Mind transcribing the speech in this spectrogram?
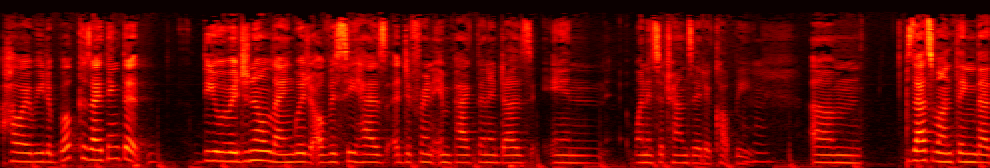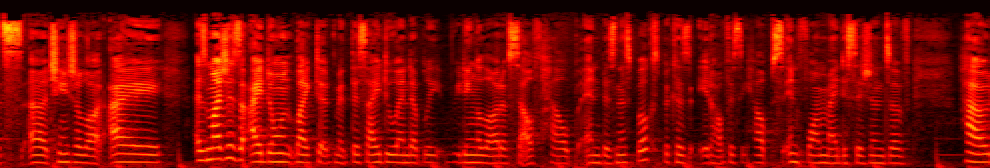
how I read a book because I think that the original language obviously has a different impact than it does in when it's a translated copy. Um, so that's one thing that's uh, changed a lot. I, as much as I don't like to admit this, I do end up le- reading a lot of self help and business books because it obviously helps inform my decisions of how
